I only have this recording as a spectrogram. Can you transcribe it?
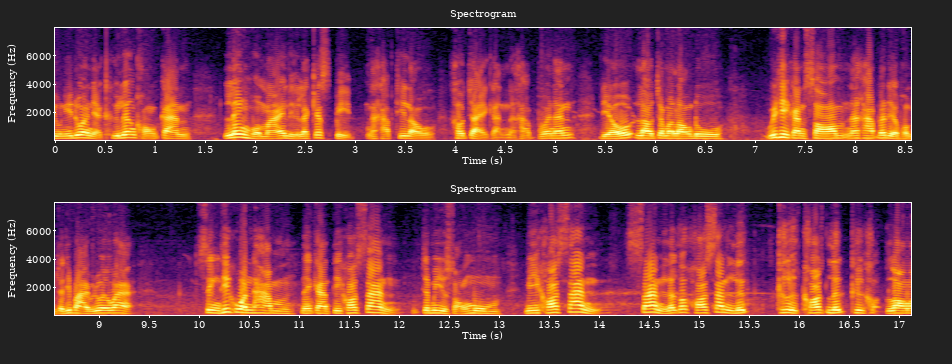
ดีลนี้ด้วยเนี่ยคือเรื่องของการเร่งหัวไม้หรือ racket speed นะครับที่เราเข้าใจกันนะครับ เพราะฉะนั้นเดี๋ยวเราจะมาลองดูวิธีการซ้อมนะครับ แล้วเดี๋ยวผมจะอธิบายไปด้วยว่า สิ่งที่ควรทำในการตีคอร์สสั้นจะมีอยู่ 2 มุม มีคอร์สสั้นสั้นแล้วก็คอร์สสั้นลึก คือคอร์สลึกคือลอง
